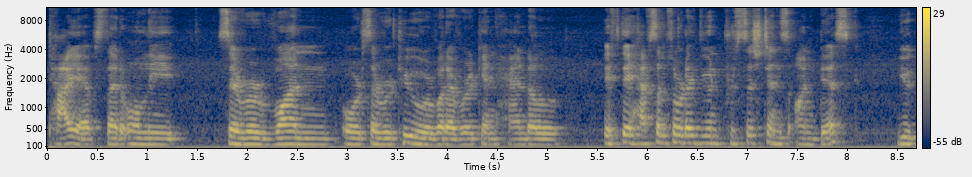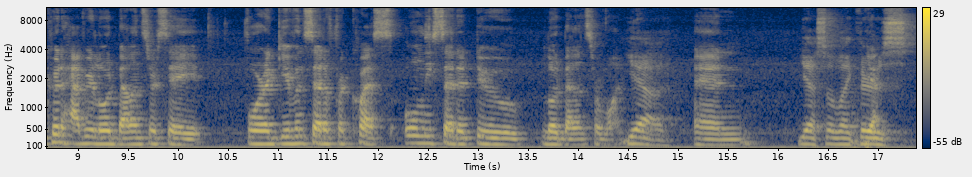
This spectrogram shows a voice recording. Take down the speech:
tie-ups that only server 1 or server 2 or whatever can handle if they have some sort of even persistence on disk you could have your load balancer say for a given set of requests only set it to load balancer 1 Yeah, and yeah. So like there's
